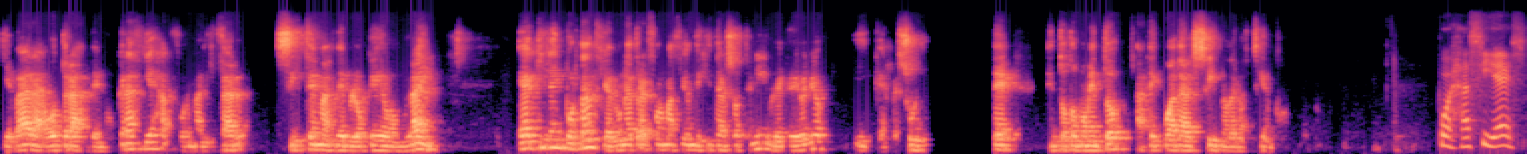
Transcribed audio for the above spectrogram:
llevar a otras democracias a formalizar sistemas de bloqueo online. Es aquí la importancia de una transformación digital sostenible, creo yo, y que resulte en todo momento adecuada al signo de los tiempos. Pues así es.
